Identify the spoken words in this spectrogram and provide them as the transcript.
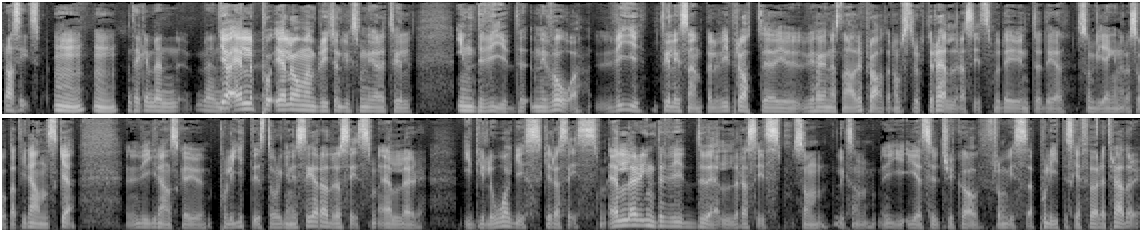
rasism. Mm, mm. Jag tänker, men, men... Ja, eller, på, eller om man bryter liksom ner det till individnivå. Vi till exempel, vi pratar ju, vi har ju nästan aldrig pratat om strukturell rasism och det är ju inte det som vi ägnar oss åt att granska. Vi granskar ju politiskt organiserad rasism eller ideologisk rasism eller individuell rasism som liksom ges uttryck av från vissa politiska företrädare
